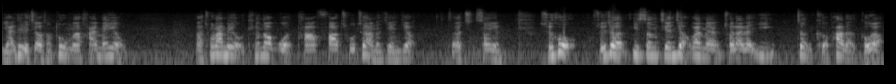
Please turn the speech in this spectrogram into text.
严厉的叫声。动物们还没有啊，从来没有听到过他发出这样的尖叫呃声音。随后，随着一声尖叫，外面传来了一阵可怕的狗咬。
